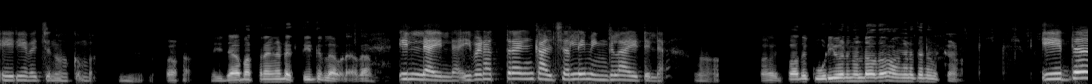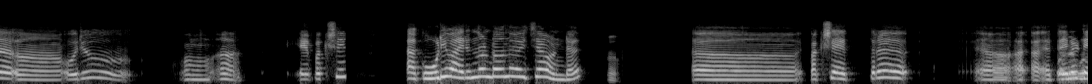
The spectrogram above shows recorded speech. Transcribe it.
ഏരിയ വെച്ച് നോക്കുമ്പോ. ഇല്ല ഇല്ല. ഇവിടെ അത്ര കൾച്ചറലി മിങ്കിൾ ആയിട്ടില്ല. ഇപ്പൊ അത് കൂടി വരുന്നുണ്ടോ അതോ അങ്ങനെ തന്നെ നിൽക്കണം ഇത് ഒരു പക്ഷെ കൂടി വരുന്നുണ്ടോന്ന് ചോദിച്ചാ ഉണ്ട്. പക്ഷെ എത്ര ഇല്ല.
